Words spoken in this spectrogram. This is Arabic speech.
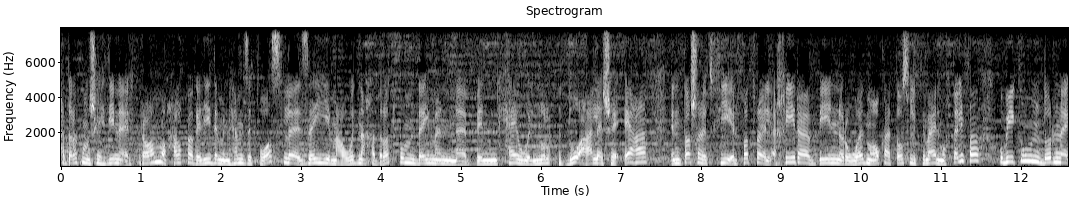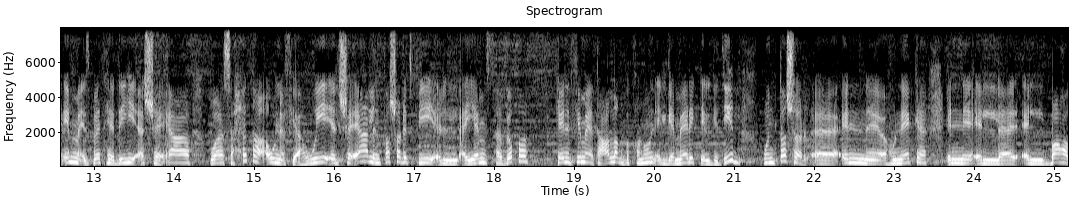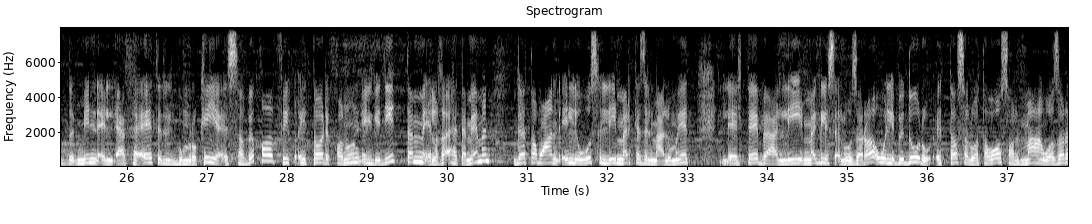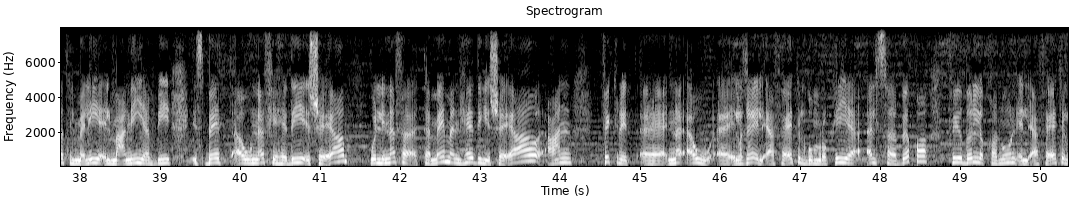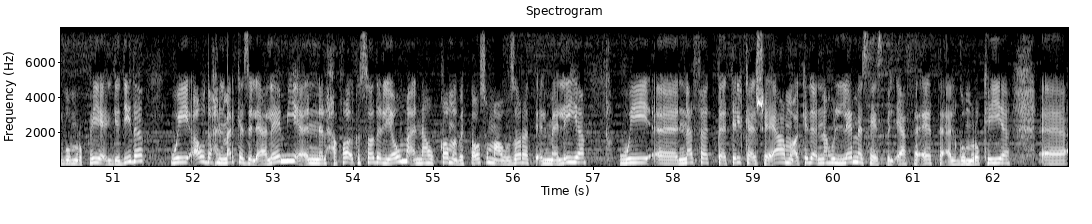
حضراتكم مشاهدينا الكرام وحلقة جديدة من همزة وصل. زي ما عودنا حضراتكم دايما بنحاول نلقي الضوء على شائعة انتشرت في الفترة الأخيرة بين رواد مواقع التواصل الاجتماعي المختلفة وبيكون دورنا إما إثبات هذه الشائعة وصحتها أو نفيها. والشائعة اللي انتشرت في الأيام السابقة كانت فيما يتعلق بقانون الجمارك الجديد وانتشر إن هناك إن البعض من الإعفاءات الجمركية السابقة في إطار القانون الجديد تم إلغائها تماما. وده طبعا اللي وصل لمركز المعلومات التابع لمجلس الوزراء واللي بدوره اتصل وتواصل مع وزارة المالية المعنية بإثبات أو نفي هذه الشائعة واللي نفى تماما هذه الشائعة عن فكرة أو إلغاء الإعفاءات الجمركية السابقة في ظل قانون الإعفاءات الجمركية الجديدة. وأوضح المركز الإعلامي إن الحقائق الصادر اليوم أنه قام بالتواصل مع وزارة المالية ونفت تلك الشائعة مؤكدة أنه لا مساس بالإعفاءات الجمركية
